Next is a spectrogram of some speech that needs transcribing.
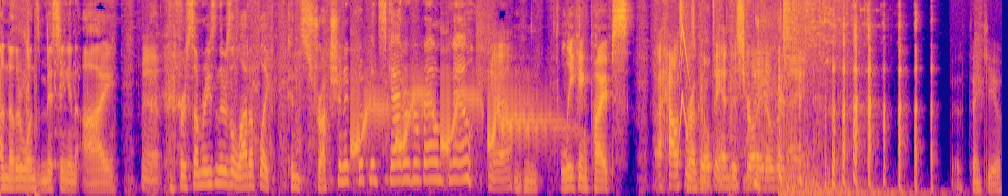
Another one's missing an eye. yeah. For some reason, there's a lot of like construction equipment scattered around now. Yeah. Mm-hmm. Leaking pipes. A house was Broken. built and destroyed overnight. Thank you.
